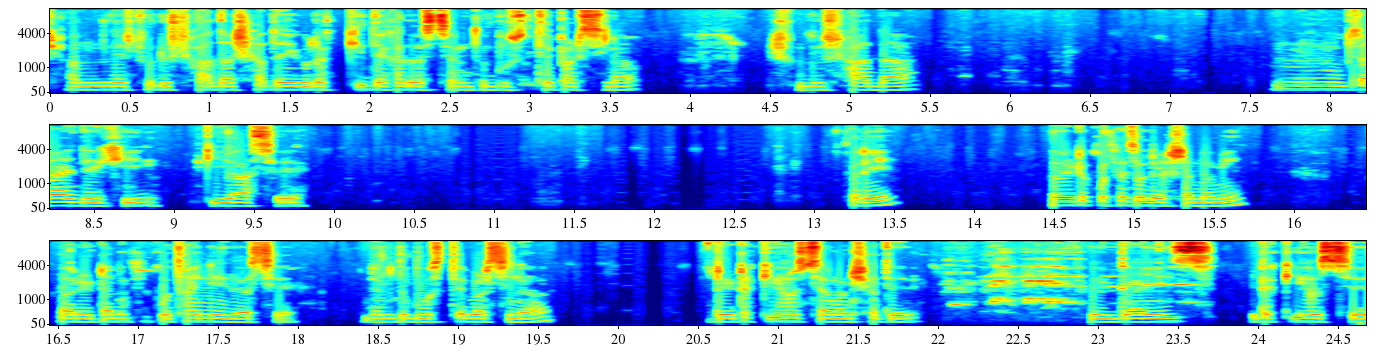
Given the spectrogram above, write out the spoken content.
সামনে শুধু সাদা সাদা এগুলো কি দেখা যাচ্ছে আমি তো বুঝতে পারছি না। শুধু সাদা। উম, যাই দেখি কি আছে। আরে আরে এটা কোথায় চলে আসলাম আমি? আর এটা আমাকে কোথায় নিয়ে যাচ্ছে? আমি তো বুঝতে পারছি না। এটা কি হচ্ছে আমার সাথে? গাইজ এটা কি হচ্ছে?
